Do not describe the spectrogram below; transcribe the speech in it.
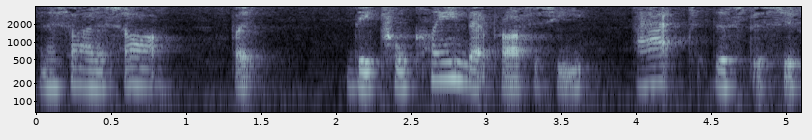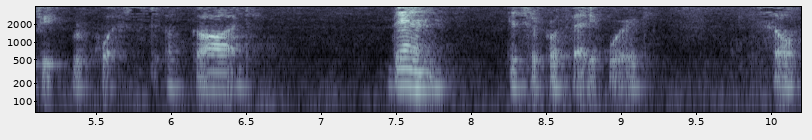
and I saw and I saw, but they proclaim that prophecy at the specific request of God, then it's a prophetic word. So,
